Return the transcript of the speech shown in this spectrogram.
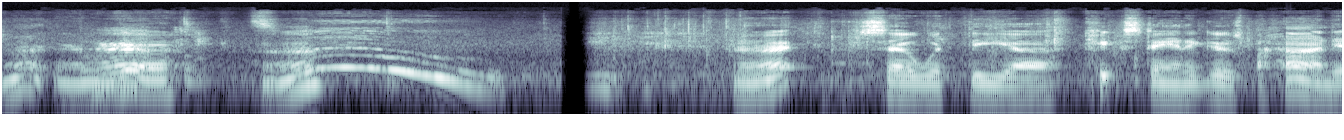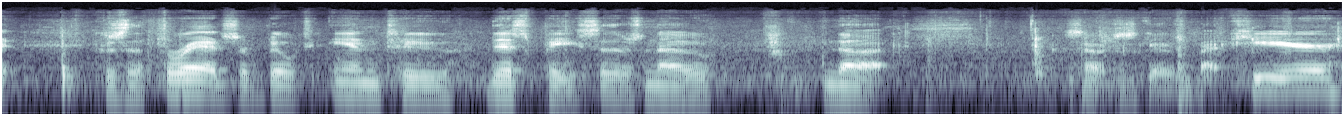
All right, there we go. Huh? Woo! All right. So with the uh, kickstand, it goes behind it because the threads are built into this piece, so there's no nut. So it just goes back here.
